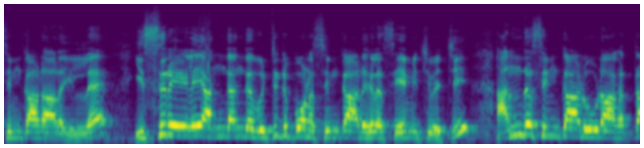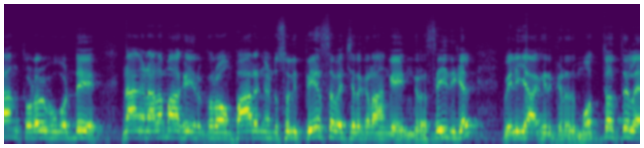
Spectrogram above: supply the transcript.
சிம் கார்டால இல்லை. இஸ்ரேலே அங்கங்கே விட்டுட்டு போன சிம் கார்டுகளை சேமித்து வச்சு அந்த சிம் கார்டு ஊடாகத்தான் தொடர்பு கொண்டு நாங்கள் நலமாக இருக்கிறோம் பாருங்கன்னு சொல்லி பேச வச்சிருக்கிறாங்க என்கிற செய்திகள் வெளியாக இருக்கிறது. மொத்தத்தில்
